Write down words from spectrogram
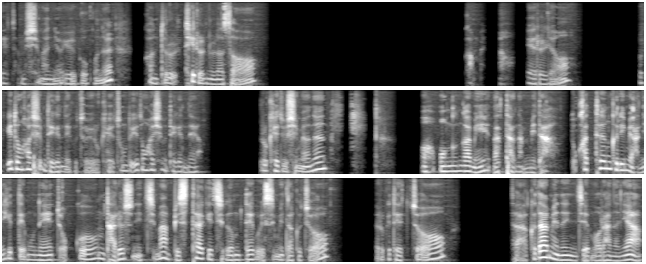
예, 잠시만요, 이 부분을 컨트롤 T를 눌러서 잠깐만요, 얘를요 이동하시면 되겠네요, 그죠? 이렇게 정도 이동하시면 되겠네요. 이렇게 해주시면은 어, 원근감이 나타납니다. 똑같은 그림이 아니기 때문에 조금 다를 수는 있지만 비슷하게 지금 되고 있습니다. 그죠? 이렇게 됐죠? 자, 그 다음에는 이제 뭘 하느냐?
